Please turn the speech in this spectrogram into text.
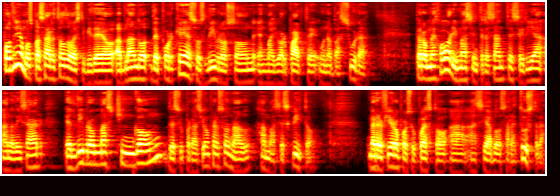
Podríamos pasar todo este video hablando de por qué esos libros son en mayor parte una basura, pero mejor y más interesante sería analizar el libro más chingón de superación personal jamás escrito. Me refiero, por supuesto, a Así habló Zaratustra.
